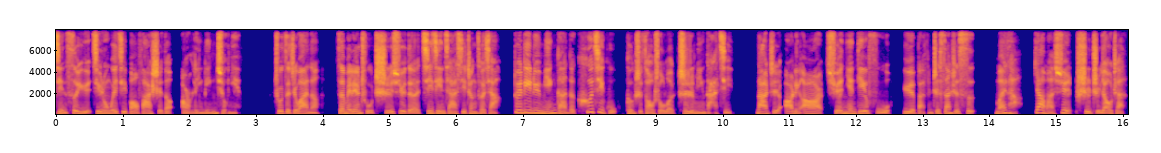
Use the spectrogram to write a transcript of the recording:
仅次于金融危机爆发时的二零零九年。除此之外呢，在美联储持续的激进加息政策下。对利率敏感的科技股更是遭受了致命打击，纳指二零二二全年跌幅约百分之三十四，Meta、亚马逊市值腰斩，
